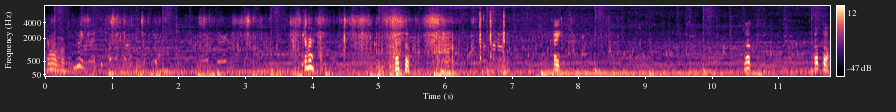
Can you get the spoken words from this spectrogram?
Come on. Bubba. Ay, gracias por la paciencia. Come here. Toto. Hey. Look. Toto.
